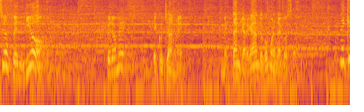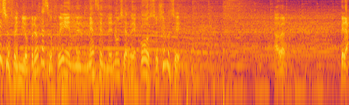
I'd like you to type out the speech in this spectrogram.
Se ofendió. Pero me... Escuchadme, me están cargando, ¿cómo es la cosa? ¿De qué se ofendió? Pero acá se ofenden, me hacen denuncias de acoso, yo no sé. A ver, espera,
